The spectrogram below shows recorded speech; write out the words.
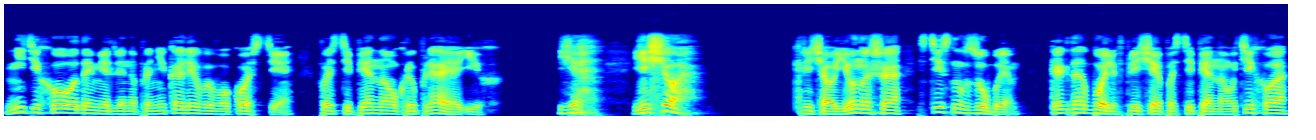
Нити холода медленно проникали в его кости, постепенно укрепляя их. «Я... еще!» – кричал юноша, стиснув зубы. Когда боль в плече постепенно утихла,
